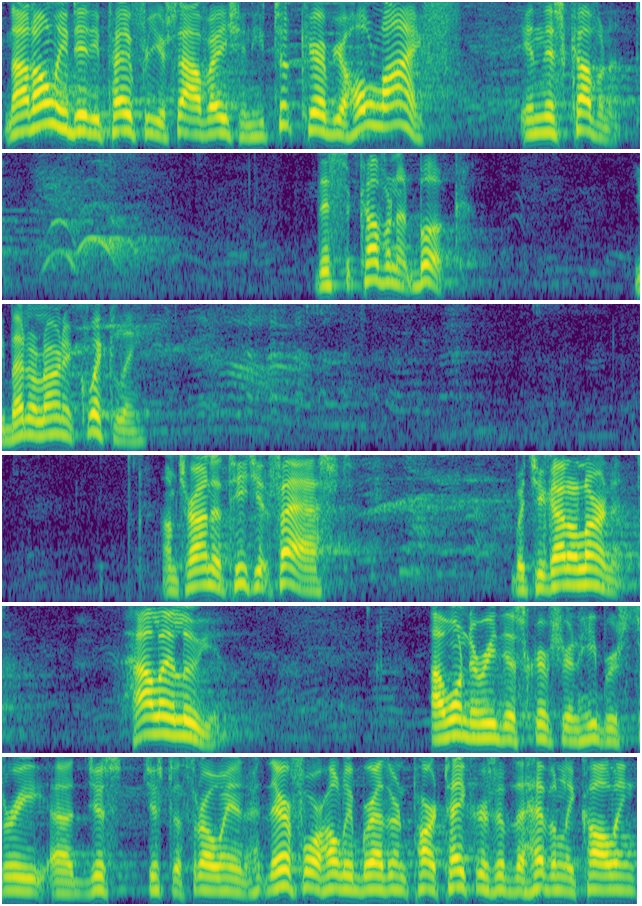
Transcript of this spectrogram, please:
Not only did he pay for your salvation, he took care of your whole life in this covenant. This covenant book. You better learn it quickly. I'm trying to teach it fast, but you got to learn it. Hallelujah. I wanted to read this scripture in Hebrews 3 uh, just, just to throw in. Therefore, holy brethren, partakers of the heavenly calling,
